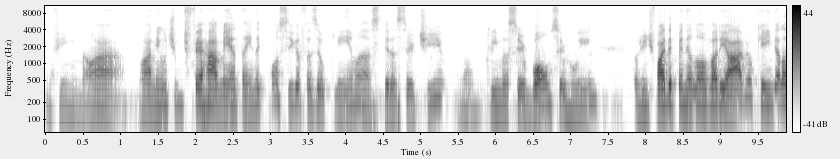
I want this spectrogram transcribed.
enfim, não há, não há nenhum tipo de ferramenta ainda que consiga fazer o clima ser assertivo, um clima ser bom, ser ruim. Então, a gente vai dependendo de uma variável que ainda ela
